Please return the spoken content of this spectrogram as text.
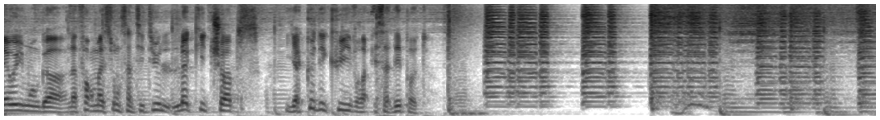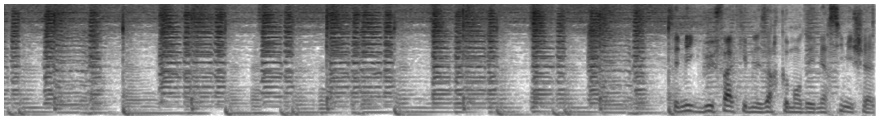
Eh oui mon gars, la formation s'intitule Lucky Chops. Il y a que des cuivres et ça dépote. C'est Mick Buffa qui me les a recommandés, merci Michel.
